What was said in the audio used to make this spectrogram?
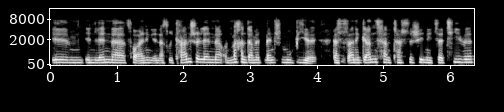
in, in Länder, vor allen Dingen in afrikanische Länder und machen damit Menschen mobil. Das ist eine ganz fantastische Initiative.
